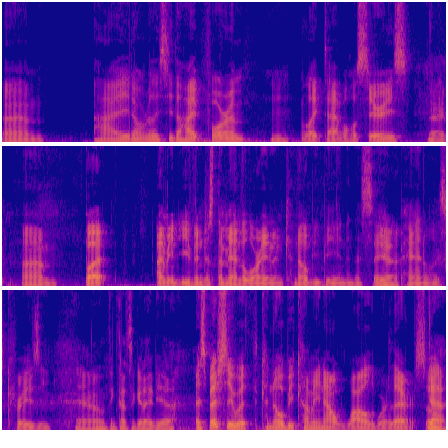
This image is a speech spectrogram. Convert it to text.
um, I don't really see the hype for him. Mm. Like to have a whole series. Right. Um, but I mean, even just the Mandalorian and Kenobi being in the same Yeah. panel is crazy. Yeah, I don't think that's a good idea. Especially with Kenobi coming out while we're there. So yeah,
